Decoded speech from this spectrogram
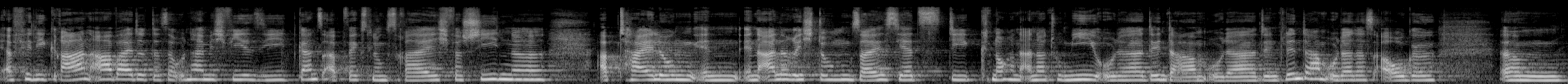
er filigran arbeitet, dass er unheimlich viel sieht, ganz abwechslungsreich, verschiedene Abteilungen in, in alle Richtungen, sei es jetzt die Knochenanatomie oder den Darm oder den Blinddarm oder das Auge. Ähm,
